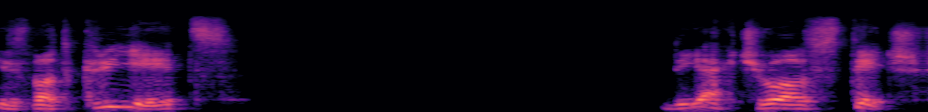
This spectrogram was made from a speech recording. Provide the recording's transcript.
is what creates the actual stitch.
